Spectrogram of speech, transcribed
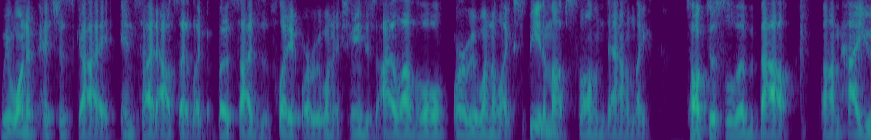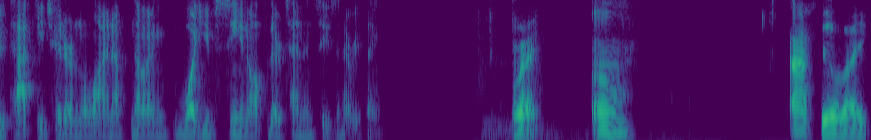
we want to pitch this guy inside, outside, like both sides of the plate, or we want to change his eye level, or we want to like speed him up, slow him down. Like, talk to us a little bit about um, how you attack each hitter in the lineup, knowing what you've seen off of their tendencies and everything. Right. Um, I feel like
